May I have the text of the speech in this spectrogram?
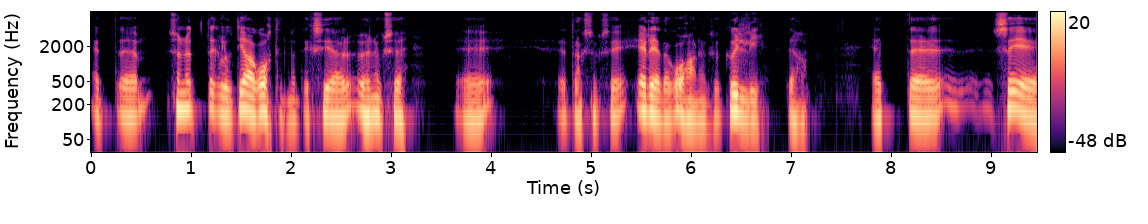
et äh, see on nüüd tegelikult hea koht, et ma teeks siia ühe niisuguse eh,, tahaks niisuguse ereda koha, niisuguse kõlli teha. et eh, see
